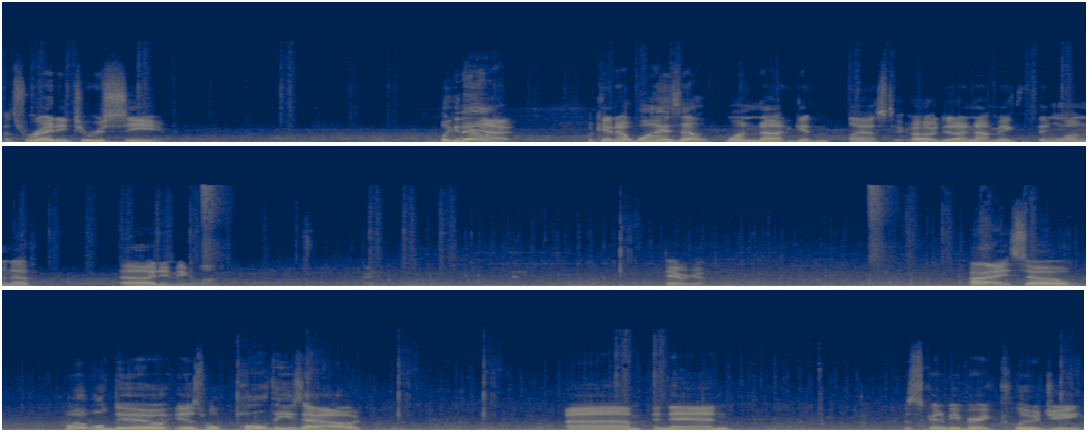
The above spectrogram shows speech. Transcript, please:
That's ready to receive. Look at that. Okay, now why is that one not getting plastic? Oh, did I not make the thing long enough? Oh, I didn't make it long. There we go. All right, so what we'll do is we'll pull these out. Um, and then this is going to be very kludgy.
